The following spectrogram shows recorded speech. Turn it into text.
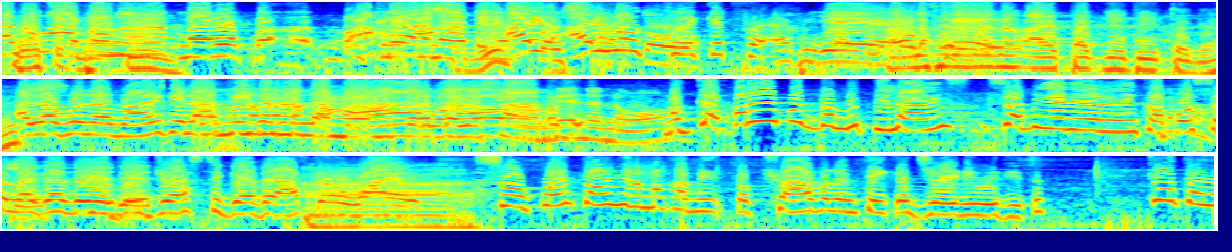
Ano nga ba nga? Mare, pa, Ako, natin I, I will photo. click it for everybody. Yes. Ang laki naman ng iPad nyo dito, guys. Alam mo naman, kailangan mo kita naman ng nakamonitor kayo sa amin, Mag- ano? Magka, pareho pag damit nila. Sabi nga nila ng couples talaga, they, they dress together after a Ah. while. So, kwentuhan niyo naman kami to travel and take a journey with you. To, kaya tayo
